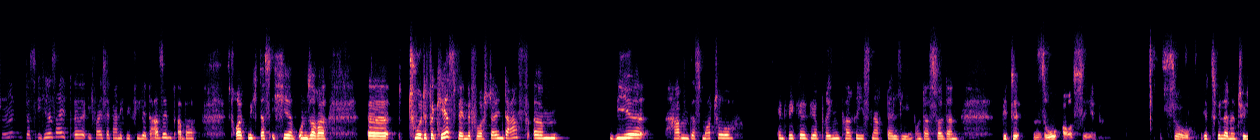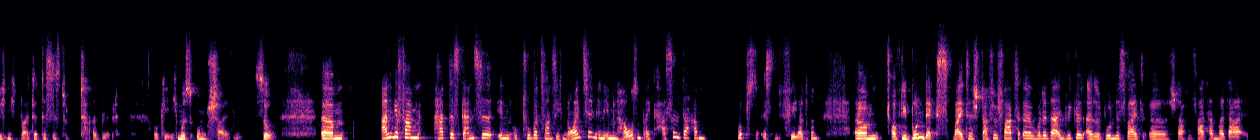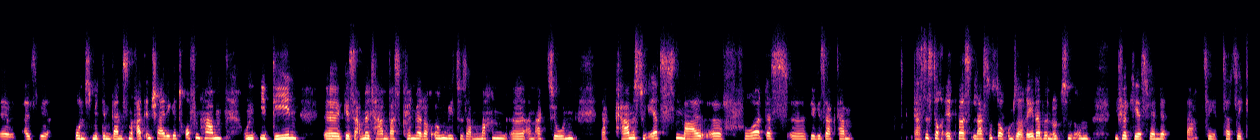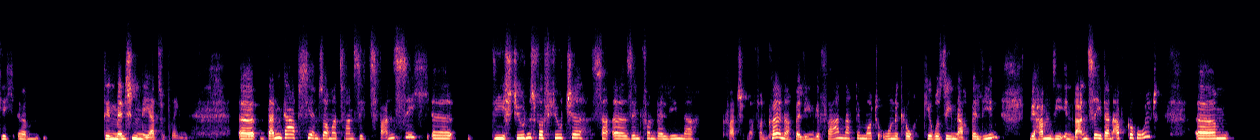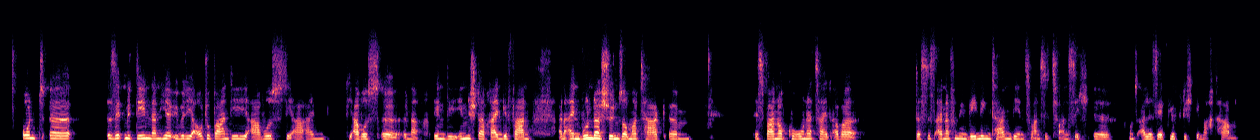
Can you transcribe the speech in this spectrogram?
Schön, dass ihr hier seid. Äh, ich weiß ja gar nicht, wie viele da sind, aber es freut mich, dass ich hier unsere äh, Tour de Verkehrswende vorstellen darf. Ähm, wir haben das Motto entwickelt, wir bringen Paris nach Berlin und das soll dann bitte so aussehen. So, jetzt will er natürlich nicht weiter. Das ist total blöd. Okay, ich muss umschalten. So, ähm, angefangen hat das Ganze in Oktober 2019 in Immenhausen bei Kassel. Da haben ups, da ist ein Fehler drin, ähm, auf die Bundex-weite Staffelfahrt äh, wurde da entwickelt. Also bundesweit äh, Staffelfahrt haben wir da, äh, als wir uns mit den ganzen Radentscheide getroffen haben und Ideen äh, gesammelt haben, was können wir doch irgendwie zusammen machen äh, an Aktionen. Da kam es zum ersten Mal äh, vor, dass äh, wir gesagt haben, das ist doch etwas, lass uns doch unsere Räder benutzen, um die Verkehrswende tatsächlich ähm, den Menschen näher zu bringen. Äh, dann gab es hier im Sommer 2020 äh, die Students for Future äh, sind von Berlin nach Quatsch, von Köln nach Berlin gefahren, nach dem Motto ohne Kerosin nach Berlin. Wir haben sie in Wannsee dann abgeholt ähm, und äh, sind mit denen dann hier über die Autobahn, die AWUS, die A1, die AWUS äh, nach, in die Innenstadt reingefahren, an einen wunderschönen Sommertag. Ähm, es war noch Corona-Zeit, aber das ist einer von den wenigen Tagen, die in 2020 äh, uns alle sehr glücklich gemacht haben.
